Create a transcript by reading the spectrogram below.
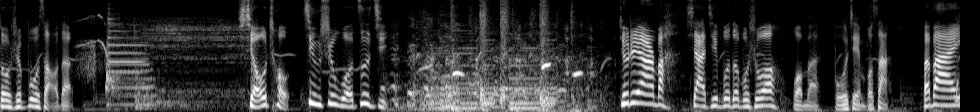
都是不扫的，小丑竟是我自己。就这样吧，下期不得不说，我们不见不散。拜拜。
